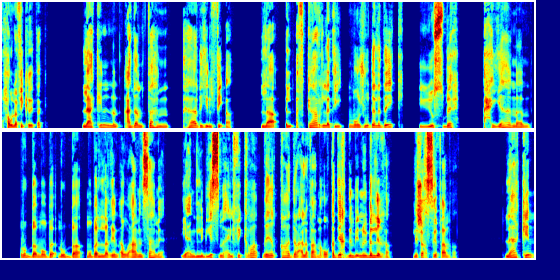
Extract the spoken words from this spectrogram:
حول فكرتك. لكن عدم فهم هذه الفئة للافكار التي موجودة لديك يصبح أحيانا رب. رب مبلغ أو عام سامع. يعني اللي بيسمع الفكرة غير قادر على فهمها. هو قد يخدم بإنه يبلغها لشخص يفهمها. لكن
